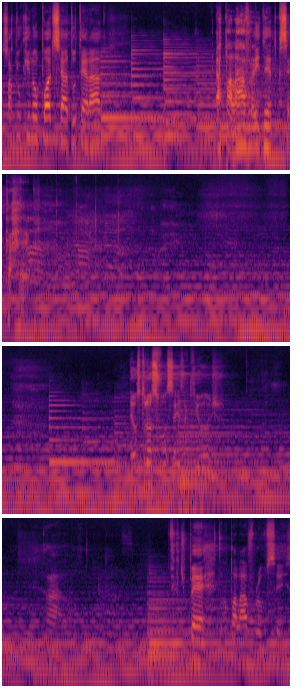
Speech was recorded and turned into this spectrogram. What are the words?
Só que o que não pode ser adulterado é a palavra aí dentro que você carrega. Trouxe vocês aqui hoje. Ah, fique de pé, tem uma palavra para vocês.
